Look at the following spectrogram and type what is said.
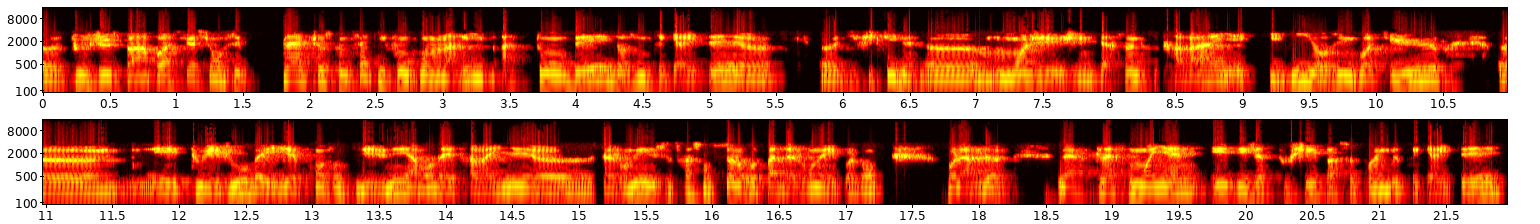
euh, tout juste par rapport à la situation. C'est plein de choses comme ça qui font qu'on en arrive à tomber dans une précarité difficile. Moi, j'ai une personne qui travaille et qui vit dans une voiture et tous les jours, bah, il prend son petit déjeuner avant d'aller travailler sa journée. Et ce sera son seul repas de la journée. Donc voilà, la classe moyenne est déjà touchée par ce problème de précarité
